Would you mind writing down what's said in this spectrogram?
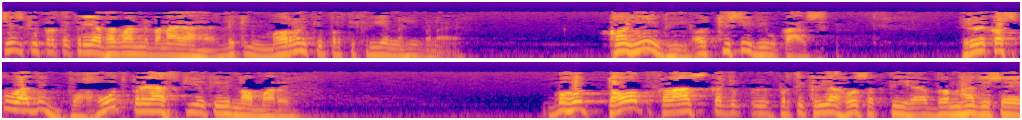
चीज़ की प्रतिक्रिया भगवान ने बनाया है, लेकिन मरण की प्रतिक्रिया नहीं बनाया। कहीं भी और किसी भी उपाय से। हिरण्यकशपु आदि बहुत प्रयास किए कि वे न मरे। बहुत टॉप क्लास का जो प्रतिक्रिया हो सकती है ब्रह्मा जी से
